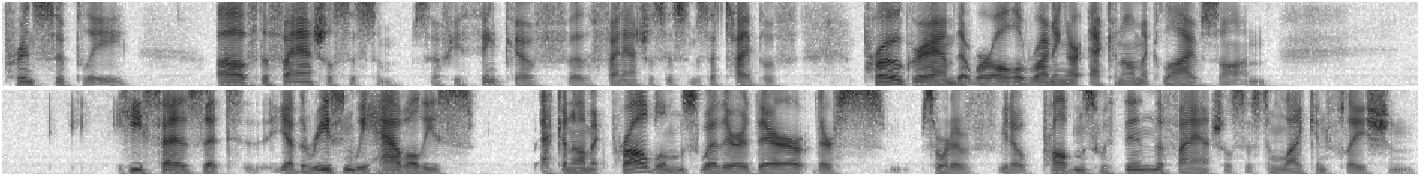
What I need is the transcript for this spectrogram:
principally of the financial system. So if you think of uh, the financial system as a type of program that we're all running our economic lives on, he says that, yeah, the reason we have all these economic problems, whether they're, they're sort of, you know, problems within the financial system like inflation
